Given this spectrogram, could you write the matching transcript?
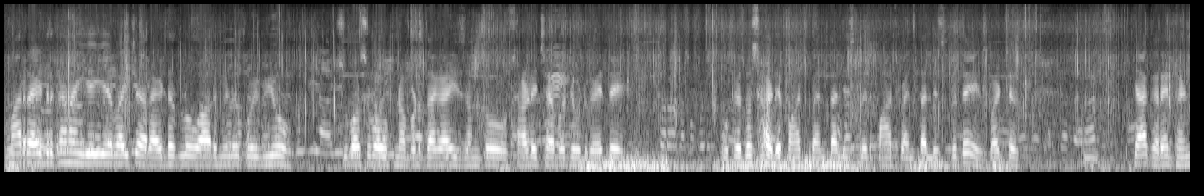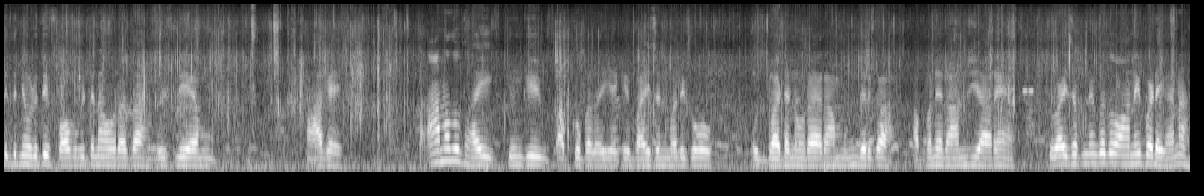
हमारे राइडर का ना यही है भाई चाहे राइडर लो आर्मी लो, कोई भी हो सुबह सुबह उठना पड़ता है हम तो साढ़े छः बजे उठ गए थे। उठे तो साढ़े पाँच पैंतालीस पे, पाँच पैंतालीस पे थे बट क्या करें, ठंड इतनी हो रही थी फॉग भी इतना हो रहा था तो इसलिए हम आ गए। आना तो था ही, क्योंकि आपको पता ही है कि बाईस जनवरी को उद्घाटन हो रहा है राम मंदिर का। अपने राम जी आ रहे हैं। तो भाई अपने को तो आना ही पड़ेगा ना।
